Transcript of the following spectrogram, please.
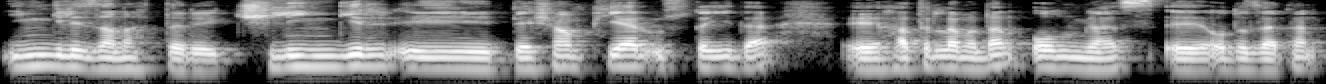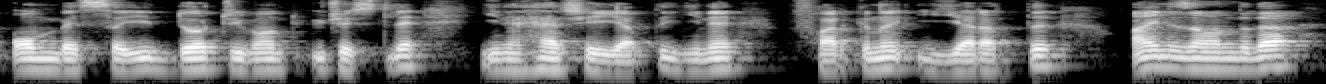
İngiliz anahtarı, çilingir e, Dechampierre ustayı da e, hatırlamadan olmaz. E, o da zaten 15 sayı, 4 rebound, 3 asistle yine her şeyi yaptı. Yine farkını yarattı. Aynı zamanda da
